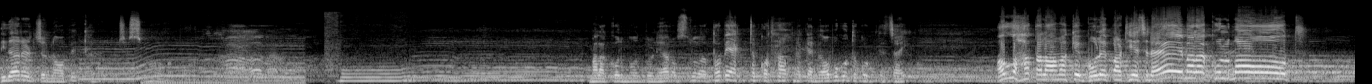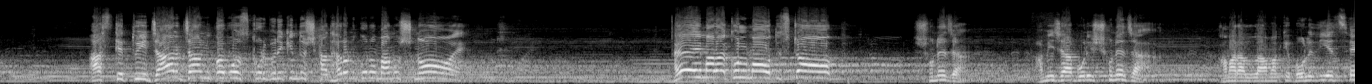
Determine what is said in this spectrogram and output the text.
দিদারের জন্য অপেক্ষা করছে। মালাকুল ইয়া রাসূলুল্লাহ, তবে একটা কথা আপনাকে আমি অবগত করতে চাই। আল্লাহ তাআলা আমাকে বলে পাঠিয়েছেন, এই মালাকুল মত আজকে তুই যার জান কবজ করবি, উনি কিন্তু সাধারণ কোনো মানুষ নয়। হেই মালাকুল মত স্টপ! শুনে যা, আমি যা বলি শুনে যা। আমার আল্লাহ আমাকে বলে দিয়েছে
